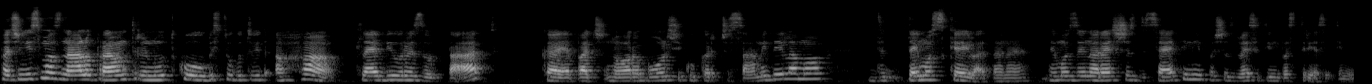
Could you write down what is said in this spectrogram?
Pač nismo znali v pravem trenutku v bistvu ugotoviti, aha, tle je bil rezultat, ki je pač noro boljši, kot če sami delamo dajmo skalati, dajmo zdaj narediti še z desetimi, pa še z dvajsetimi, pa s tridesetimi.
